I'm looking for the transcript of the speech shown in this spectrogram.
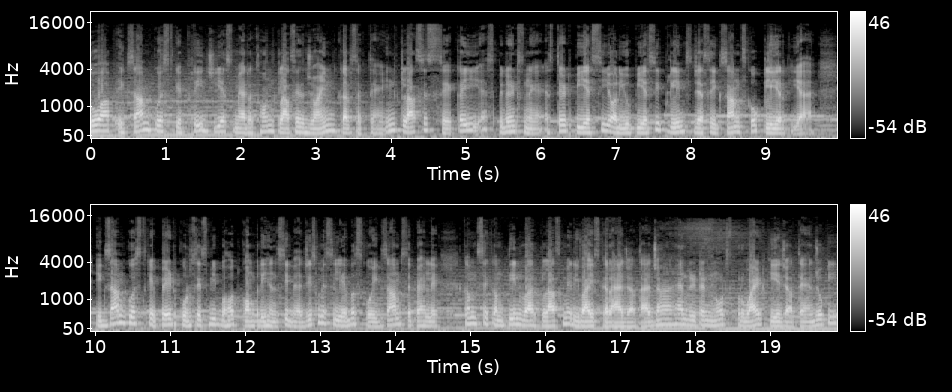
तो आप एग्ज़ाम क्वेस्ट के free GS marathon classes join कर सकते हैं। इन क्लासेस से कई एस्पिरेंट्स ने स्टेट पीएससी और यूपीएससी प्रीलिम्स जैसे एग्ज़ाम्स को क्लियर किया है। एग्ज़ाम क्वेस्ट के पेड कोर्सेज भी बहुत कॉम्प्रिहेंसिव है, जिसमें सिलेबस को एग्ज़ाम से पहले कम से कम तीन बार क्लास में रिवाइज कराया जाता है, जहाँ हैंड रिटर्न नोट्स प्रोवाइड किए जाते हैं, जो कि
